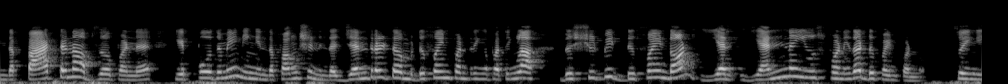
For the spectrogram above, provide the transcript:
இந்த பேட்டர்னை அப்சர்வ் பண்ணு. எப்போதுமே நீங்க இந்த ஃபங்க்ஷன் இந்த ஜென்ரல் டேர்ம் டிஃபைன் பண்றீங்க பாத்தீங்களா? This should be defined on n என்னை யூஸ் பண்ணி தான் டிஃபைன் பண்ணும். ஸோ இங்க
